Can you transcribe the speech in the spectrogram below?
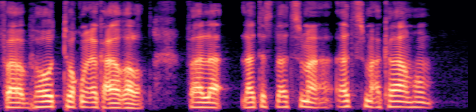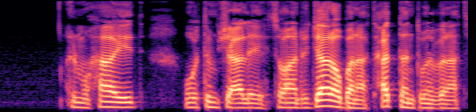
فهو اتفق معك على غلط. فلا لا تس لا تسمع لا تسمع كلامهم المحايد وتمشي عليه سواء رجال أو بنات حتى أنت من البنات.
